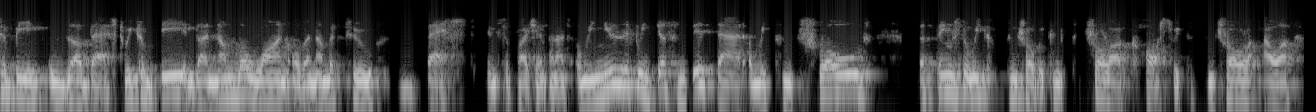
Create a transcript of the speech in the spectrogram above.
to be the best. We could be the number one or the number two best in supply chain finance. And we knew that if we just did that and we controlled the things that we could control. We could control our costs. We could control our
